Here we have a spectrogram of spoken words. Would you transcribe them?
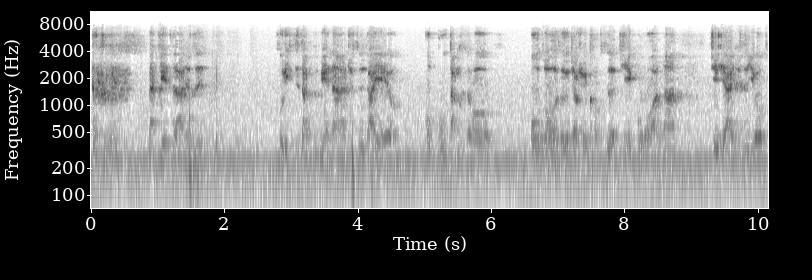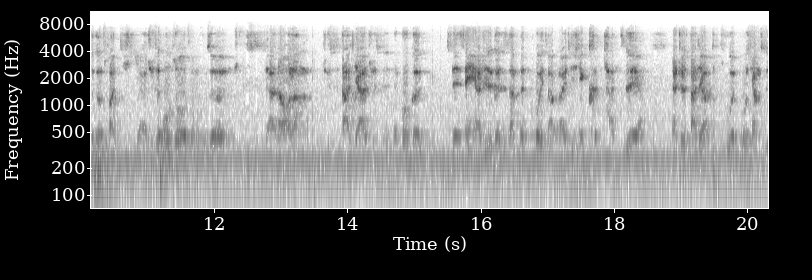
那接着啊，就是副理事长这边呢，就是他也有公布当时候欧洲的这个教学考试的结果啊。那接下来就是由这个传奇啊，就是欧洲的总负责人主持啊，然后让就是大家就是能够跟神圣啊，就是跟三本会长来进行恳谈这样。那就是大家有提出很多像是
